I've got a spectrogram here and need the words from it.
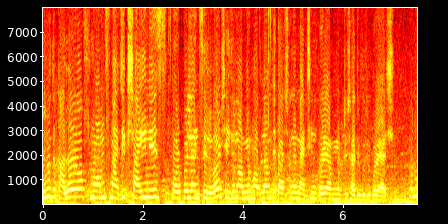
you know the colour of mom's magic shine is purple and silver সেই জন্য আমিও ভাবলাম যে তার সঙ্গে ম্যাচিং করে আমি একটু সাজুগুজু করে আসি। কোনো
